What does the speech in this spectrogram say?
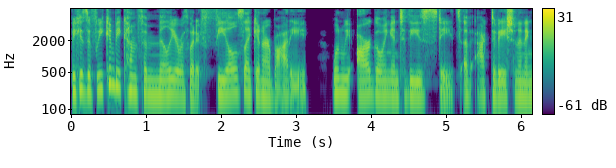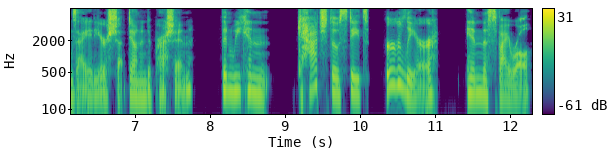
Because if we can become familiar with what it feels like in our body when we are going into these states of activation and anxiety or shutdown and depression, then we can catch those states earlier in the spiral.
